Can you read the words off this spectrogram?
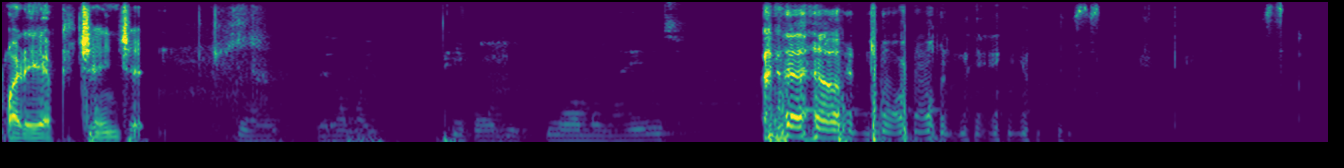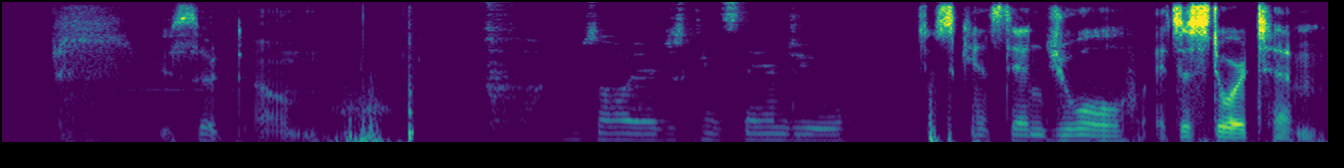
Why do you have to change it? You know, they don't like people with normal names. Normal names. You're so dumb. I'm sorry, I just can't stand you. Just can't stand Jewel. It's a store, Tim.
